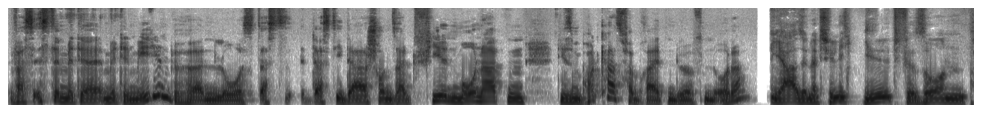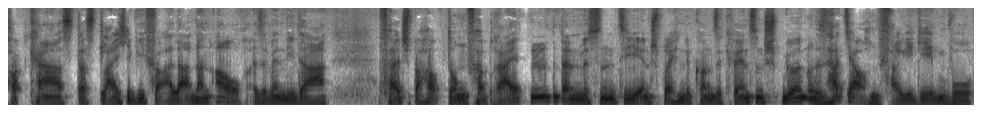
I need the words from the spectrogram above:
was ist denn mit, der, mit den Medienbehörden los, dass, dass die da schon seit vielen Monaten diesen Podcast verbreiten dürfen, oder? Ja, also natürlich gilt für so einen Podcast das Gleiche wie für alle anderen auch. Also wenn die da Falschbehauptungen verbreiten, dann müssen sie entsprechende Konsequenzen spüren. Und es hat ja auch einen Fall gegeben, wo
